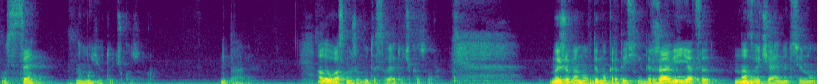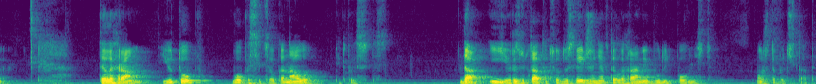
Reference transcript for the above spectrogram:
Ось це, на мою точку зору, неправильно. Але у вас може бути своя точка зору. Ми живемо в демократичній державі, і я це надзвичайно ціную. Телеграм, Ютуб в описі цього каналу. Підписуйтесь. Да, і результати цього дослідження в Телеграмі будуть повністю. Можете почитати.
